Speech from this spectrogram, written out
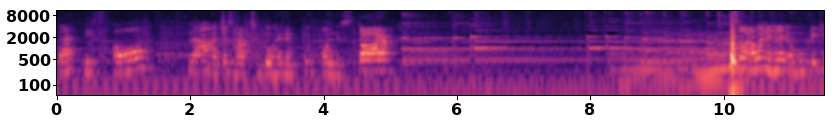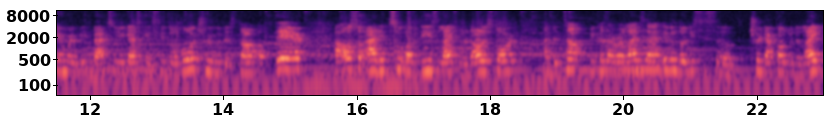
That is all. Now I just have to go ahead and put on the star. So I went ahead and moved the camera a bit back so you guys can see the whole tree with the star up there. I also added two of these lights from the dollar store at the top because I realized that even though this is a tree that comes with a light,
